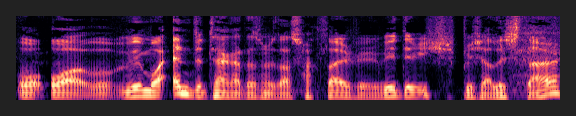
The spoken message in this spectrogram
og, og vi må enda teka det som vi da sagt flere fyrir. Vi er ikke spesialister,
